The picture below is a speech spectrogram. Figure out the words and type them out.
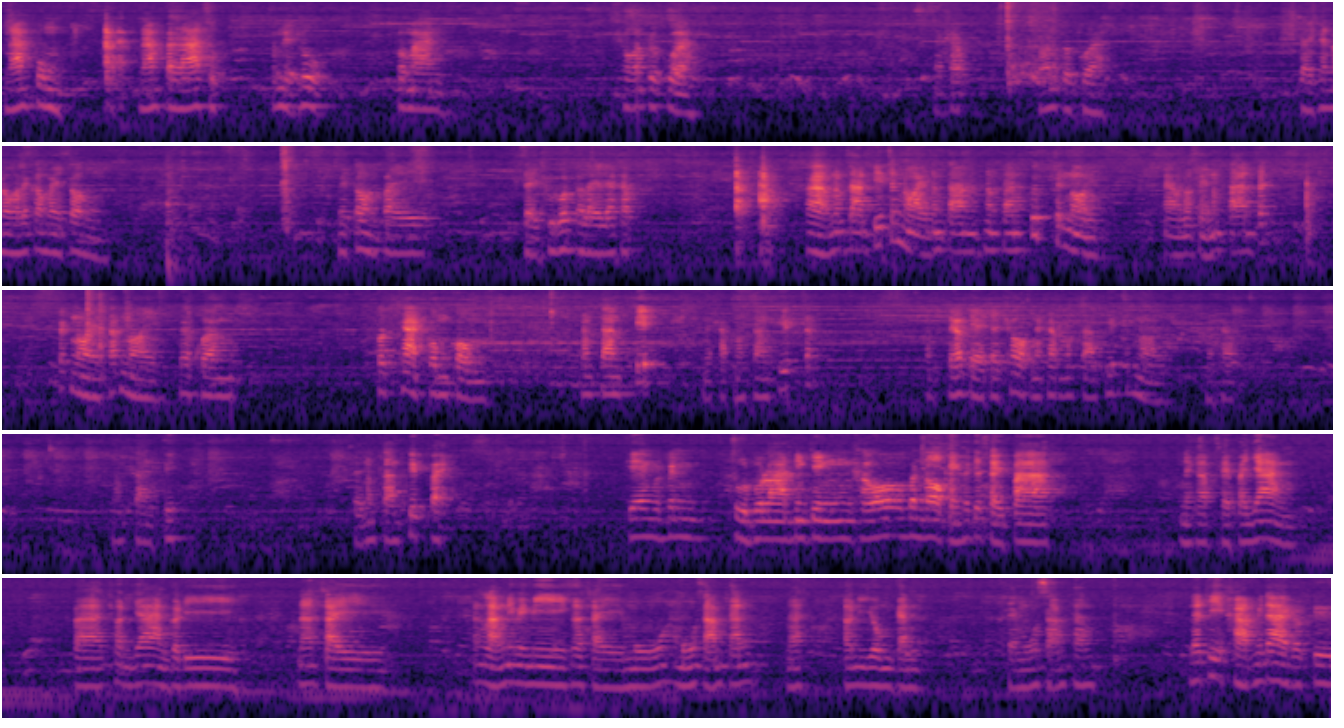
น้ำปรุง น้ำปลาสุกสำเร็จรูปประมาณ ช้อนกว่าๆนะครับช้อนกว่าๆใส่ขนอแล้วก็ไม่ต้อง ไม่ต้องไปใส่ชูรสอะไรแล้วครับ อ้าวน้ำตาลปี๊บสักหน่อยน้ำตาลน้ำตาลปึ๊บสักหน่อยอ้าวเราใส่น้ำตาลสักสักหน่อยสักหน่อย เพื่อความรสชาติกลมกลมน้ำตาลปี๊บนะครับน้ำตาลปี๊บสักแล้วแต่จะชอบนะครับน้ำตาลปี๊บสักหน่อยนะครับ น้ำตาลปิ๊บใส่น้ำตาลปิ๊บไปแกงมันเป็นสูตรโบราณจริงๆเขาบ้านนอกเนี่ยเขาจะใส่ปลา นะครับ ใส่ปลาย่าง ปลาช่อนย่างก็ดีนะใส่ข้างหลังนี่ไม่มีก็ใส่หมูหมูสามชั้นนะเขานิยมกัน ใส่หมูสามชั้น และที่ขาดไม่ได้ก็คือ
